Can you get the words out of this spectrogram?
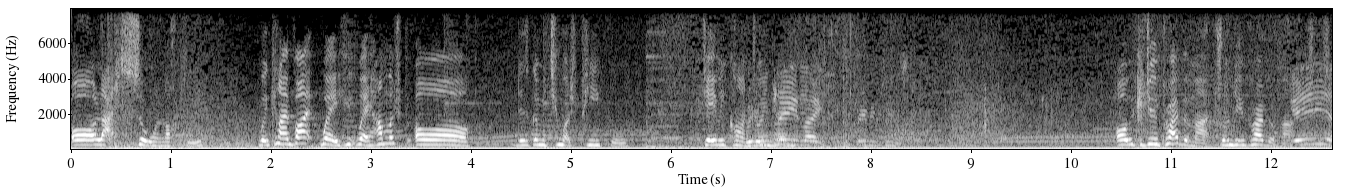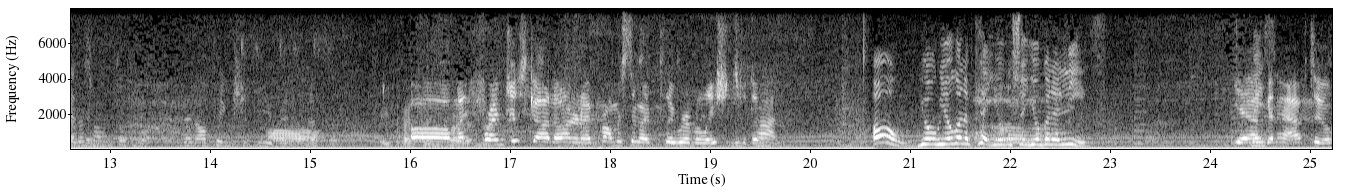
Oh, that is so unlucky. Wait, can I invite? Wait, who, wait, how much? Oh, there's gonna be too much people. Jamie can't We join can play, them. like, 3v2s. Oh, we could do a private match. Want to do a private match? Yeah, yeah, yeah, that's what? I'm talking about. And then our ping should be a bit Oh. better. Oh, Uh, my private friend just got on, and I promised him I'd play Revelations with him. Oh, you're you're gonna play. You're so you're gonna leave. Yeah, I'm gonna have to.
